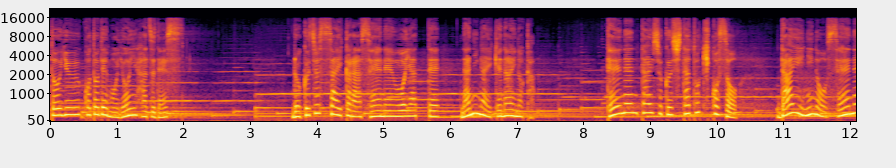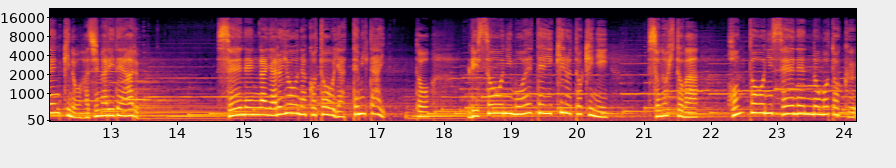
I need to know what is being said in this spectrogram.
ということでも良いはずです。60歳から青年をやって何がいけないのか。定年退職した時こそ第二の青年期の始まりである。青年がやるようなことをやってみたいと理想に燃えて生きる時にその人は本当に青年のごとく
